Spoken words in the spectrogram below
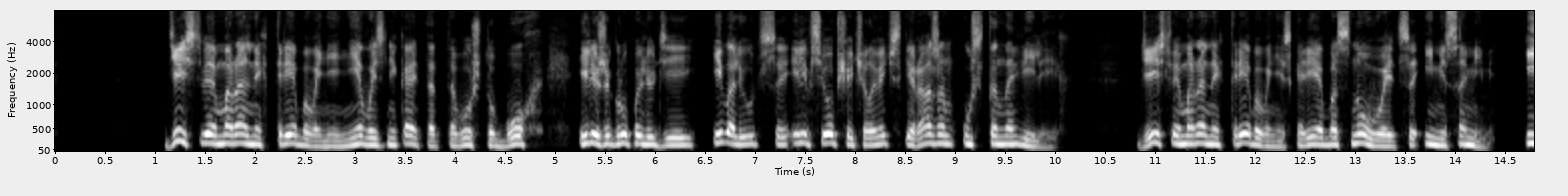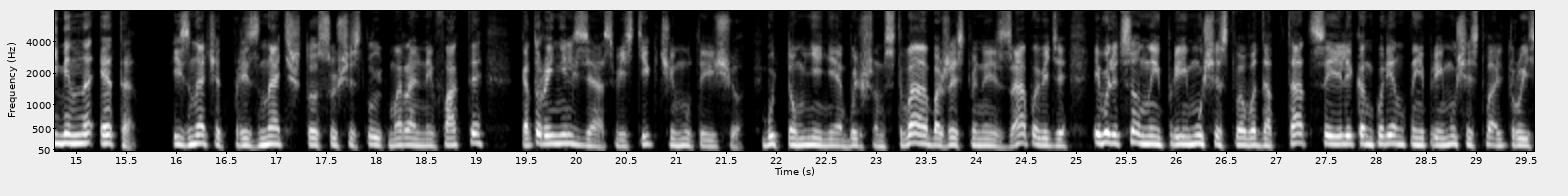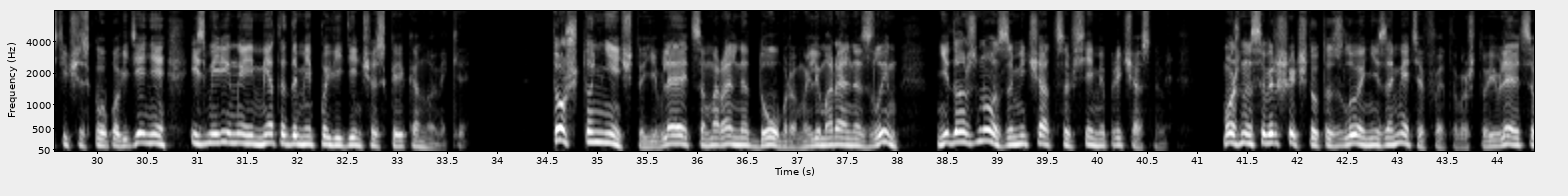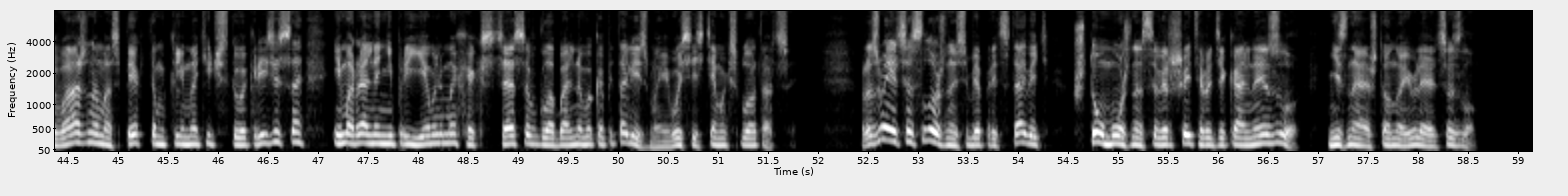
Действие моральных требований не возникает от того, что Бог или же группа людей, эволюция или всеобщий человеческий разум установили их. Действие моральных требований скорее обосновывается ими самими. Именно это. И значит признать, что существуют моральные факты, которые нельзя свести к чему-то еще, будь то мнение большинства, божественные заповеди, эволюционные преимущества в адаптации или конкурентные преимущества альтруистического поведения, измеримые методами поведенческой экономики. То, что нечто является морально добрым или морально злым, не должно замечаться всеми причастными — можно совершить что-то злое, не заметив этого, что является важным аспектом климатического кризиса и морально неприемлемых эксцессов глобального капитализма и его систем эксплуатации. Разумеется, сложно себе представить, что можно совершить радикальное зло, не зная, что оно является злом.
